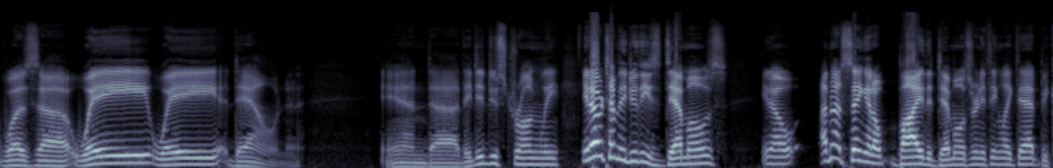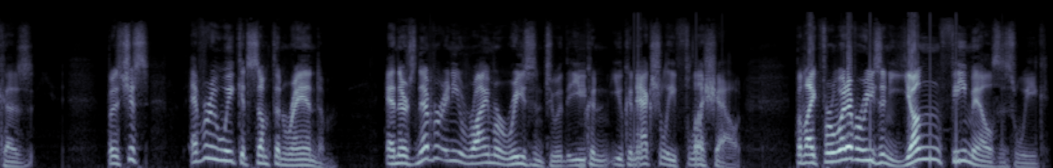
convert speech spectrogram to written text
was uh, way, way down and uh, they did do strongly. You know, every time they do these demos, you know, I'm not saying I don't buy the demos or anything like that because, but it's just every week it's something random, and there's never any rhyme or reason to it that you can you can actually flesh out. But like for whatever reason, young females this week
